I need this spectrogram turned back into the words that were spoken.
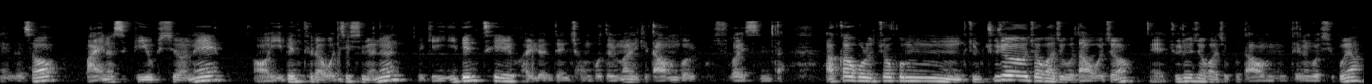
네, 그래서 마이너스 B 옵션에 어, 이벤트라고 치시면은 이렇게 이벤트에 관련된 정보들만 이렇게 나온 걸 볼 수가 있습니다. 아까하고는 조금 좀 줄여져 가지고 나오죠. 네, 줄여져 가지고 나오면 되는 것이고요.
